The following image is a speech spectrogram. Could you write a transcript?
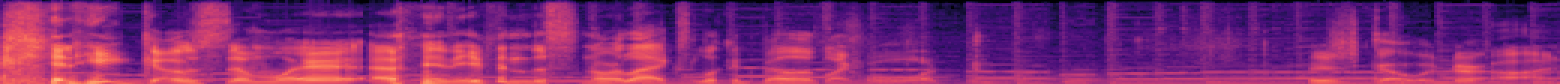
Can he go somewhere? I mean, even the Snorlax looking fellow's like, what is going on?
